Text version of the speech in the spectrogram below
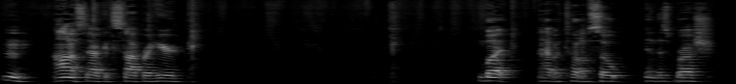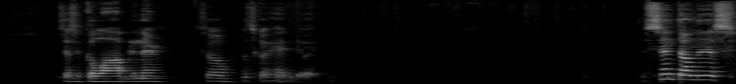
Hmm, honestly, I could stop right here. But I have a ton of soap in this brush. It's just globbed in there. So let's go ahead and do it. The scent on this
